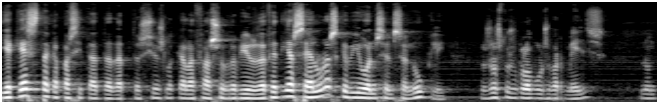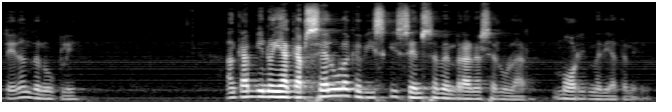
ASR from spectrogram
I aquesta capacitat d'adaptació és la que la fa sobreviure. De fet, hi ha cèl·lules que viuen sense nucli. Els nostres glòbuls vermells no en tenen de nucli. En canvi, no hi ha cap cèl·lula que visqui sense membrana cel·lular. Mor immediatament.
